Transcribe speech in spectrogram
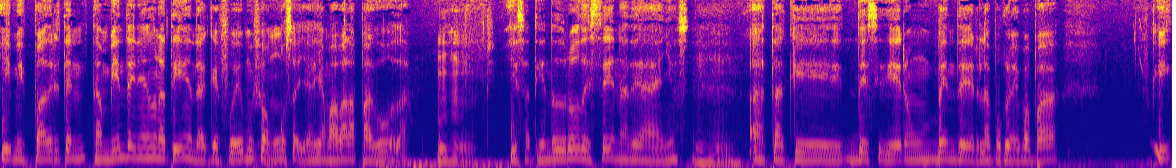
Y mis padres ten- también tenían una tienda que fue muy famosa, ya se llamaba La Pagoda. Ujú, Y esa tienda duró decenas de años hasta que decidieron venderla porque mi papá y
